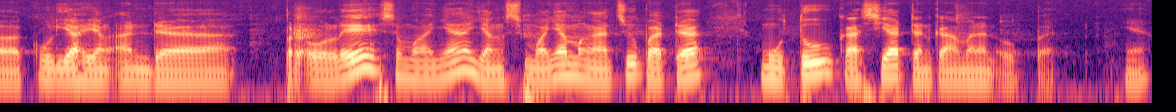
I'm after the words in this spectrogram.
uh, kuliah yang Anda peroleh semuanya yang semuanya mengacu pada mutu, khasiat dan keamanan obat, ya.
